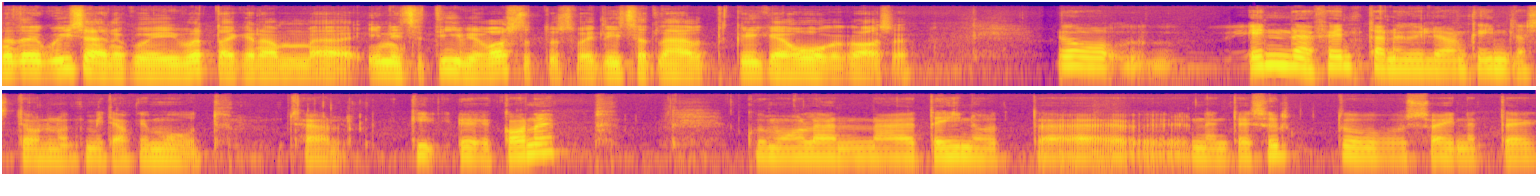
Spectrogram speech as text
nad nagu ise nagu ei võtagi enam äh, initsiatiivi, vastutust, vaid lihtsalt lähevad kõige hooga kaasa? no enne fentanüüli on kindlasti olnud midagi muud, seal ki-, kanep, kui ma olen äh, teinud nende sõltuvusainete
